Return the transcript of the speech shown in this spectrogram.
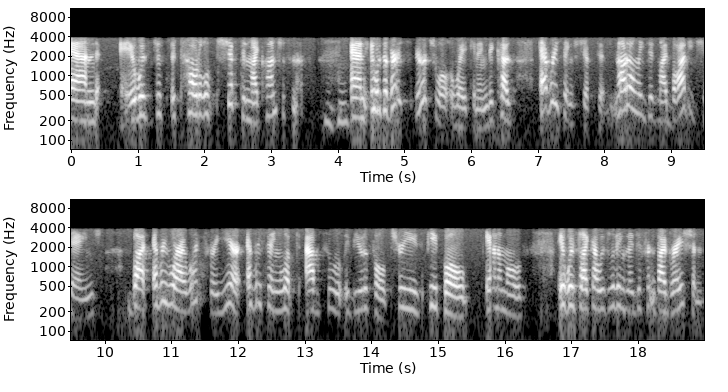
and it was just a total shift in my consciousness. Mm-hmm. And it was a very spiritual awakening because everything shifted. Not only did my body change, but everywhere I went for a year, everything looked absolutely beautiful trees, people, animals. It was like I was living in a different vibration.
